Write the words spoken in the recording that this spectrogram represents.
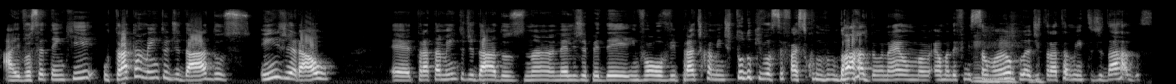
aí você tem que. O tratamento de dados, em geral, é, tratamento de dados na, na, LGPD envolve praticamente tudo que você faz com um dado, né? Uma, é uma definição uhum. ampla de tratamento de dados.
